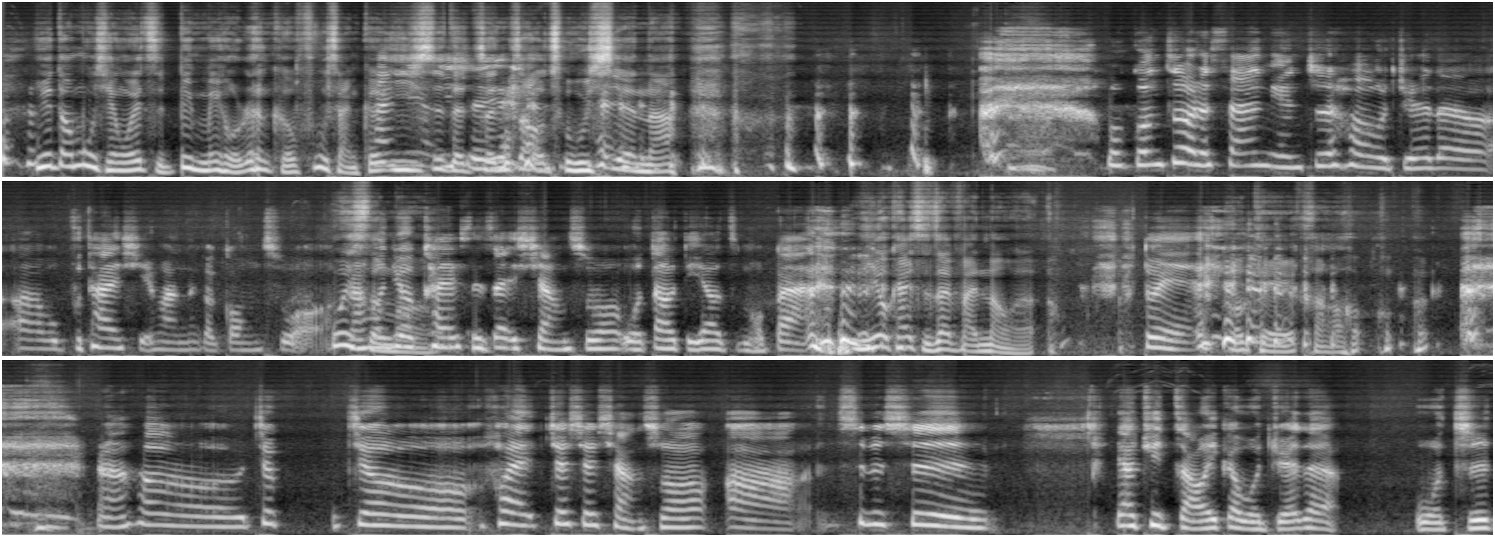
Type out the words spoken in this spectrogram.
因为到目前为止，并没有任何妇产科医师的征兆出现呐。我工作了三年之后，觉得呃，我不太喜欢那个工作，然后就开始在想，说我到底要怎么办？你又开始在烦恼了。对，OK，好。然后就就后来就是想说啊，是不是要去找一个我觉得我知？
